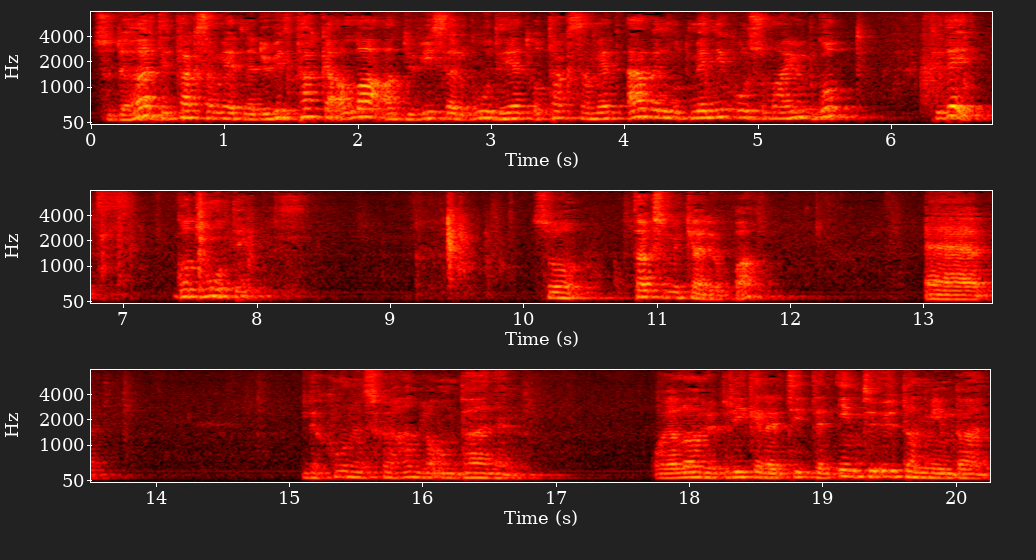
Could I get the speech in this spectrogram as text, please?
Så det hör till tacksamhet när du vill tacka Allah att du visar godhet och tacksamhet även mot människor som har gjort gott till dig. Gott mot dig. Så tack så mycket allihopa. Eh, lektionen ska handla om bönen. Och jag la rubriken eller titeln Inte utan min bön.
